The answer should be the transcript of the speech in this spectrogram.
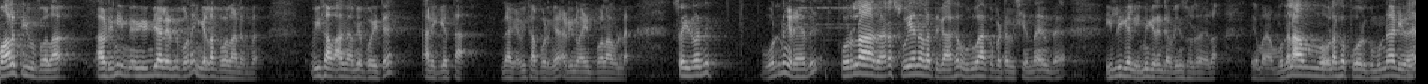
மாலத்தீவு போகலாம் அப்படின்னு இந்த இந்தியாவிலேருந்து போனால் இங்கெல்லாம் போகலாம் நம்ம. விசா வாங்காமே போயிட்டு அப்படி கெத்தா இந்தாங்க விசா போடுங்க அப்படின்னு வாங்கிட்டு போகலாம் உள்ள. ஸோ இது வந்து ஒன்றும் கிடையாது. பொருளாதார சுயநலத்துக்காக உருவாக்கப்பட்ட விஷயந்தான் இந்த இல்லீகல் இமிகிரண்ட் அப்படின்னு சொல்கிறதெல்லாம் முதலாம் உலக போருக்கு முன்னாடி வேற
